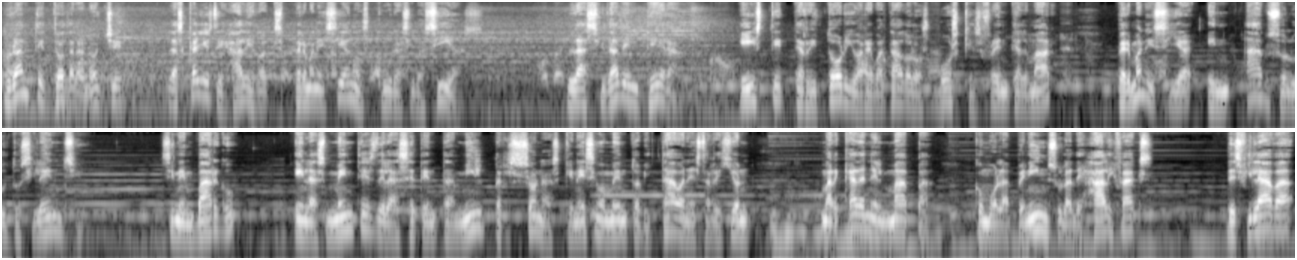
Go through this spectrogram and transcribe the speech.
Durante toda la noche, las calles de Halifax permanecían oscuras y vacías. La ciudad entera, este territorio arrebatado a los bosques frente al mar, permanecía en absoluto silencio. Sin embargo, en las mentes de las 70.000 personas que en ese momento habitaban esta región, marcada en el mapa como la península de Halifax, desfilaba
